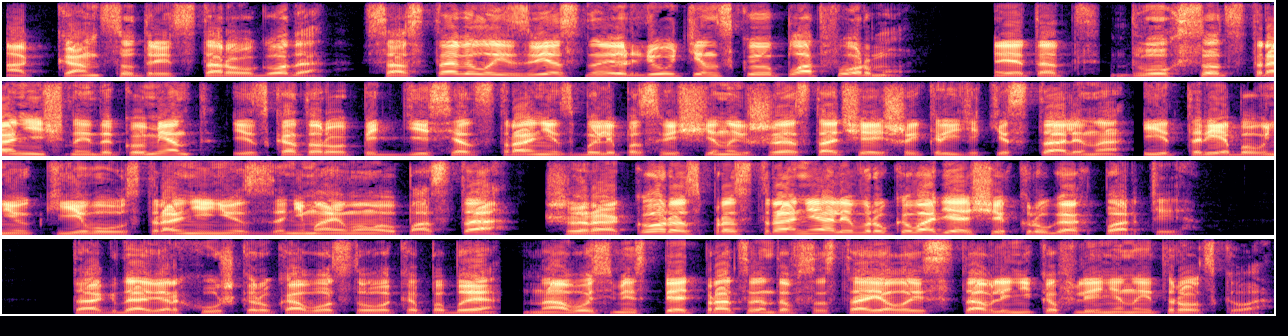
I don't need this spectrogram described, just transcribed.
а к концу 32 года составила известную Рютинскую платформу. Этот 200-страничный документ, из которого 50 страниц были посвящены жесточайшей критике Сталина и требованию к его устранению с занимаемого поста, широко распространяли в руководящих кругах партии. Тогда верхушка руководства ВКПБ на 85% состояла из ставленников Ленина и Троцкого.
